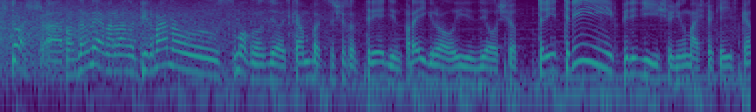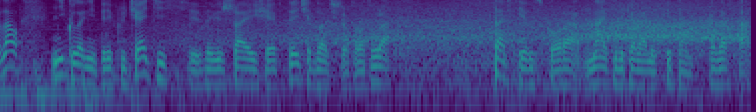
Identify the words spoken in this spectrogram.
Что ж, а, поздравляем Арману Пирману. Смог он сделать камбэк со счетом 3-1. Проигрывал и сделал счет 3-3. Впереди еще один матч, как я и сказал. Никуда не переключайтесь. Завершающая встреча 24-го тура совсем скоро на телеканале Ситант Казахстан.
